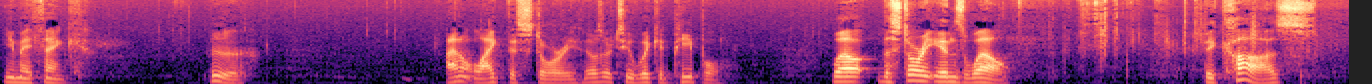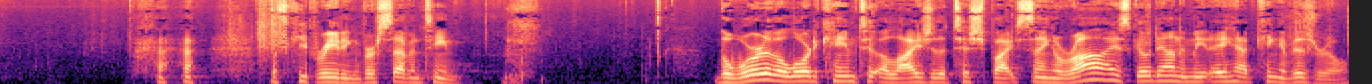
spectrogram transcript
you may think, Ugh, I don't like this story. Those are two wicked people. Well, the story ends well because, let's keep reading, verse 17 the word of the Lord came to Elijah the Tishbite, saying, Arise, go down and meet Ahab, king of Israel,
